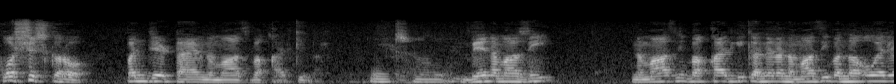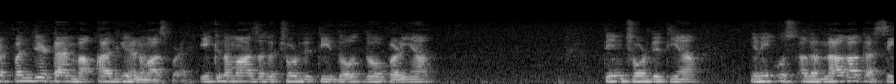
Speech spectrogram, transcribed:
कोशिश करो पंजे टाइम नमाज़ बाकायदगी बेनमाजी नमाज़ नहीं बाकायदगी करने वाला नमाजी बंदा वो है जो पंजे टाइम बाकायदगी नमाज़ पढ़े एक नमाज़ अगर छोड़ देती दो दो पढ़िया तीन छोड़ देती यानी उस अगर नागा कर सी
